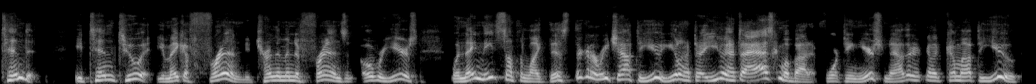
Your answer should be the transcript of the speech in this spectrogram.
tend it. You tend to it. You make a friend. You turn them into friends and over years when they need something like this they're going to reach out to you. You don't have to you don't have to ask them about it 14 years from now. They're going to come out to you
